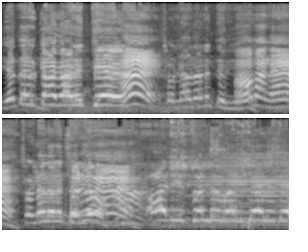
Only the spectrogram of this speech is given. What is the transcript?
எதற்காக அழைத்தேன். சொன்னாதானே தெரியும். ஆமாங்க. சொன்னதானே சொல்லுங்க. ஆடி சொல்லு வடிகளுதே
